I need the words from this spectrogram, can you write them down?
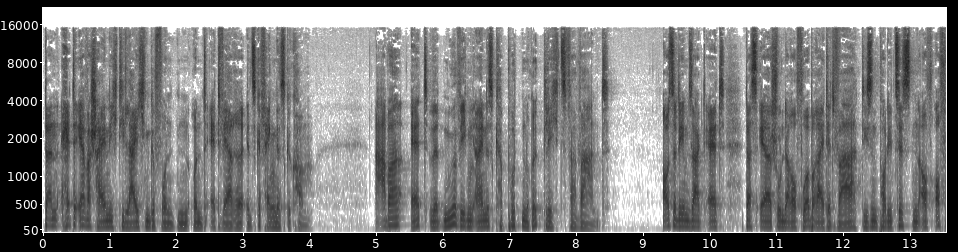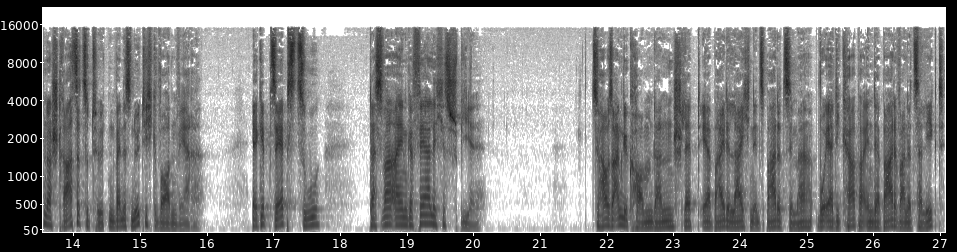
dann hätte er wahrscheinlich die Leichen gefunden und Ed wäre ins Gefängnis gekommen. Aber Ed wird nur wegen eines kaputten Rücklichts verwarnt. Außerdem sagt Ed, dass er schon darauf vorbereitet war, diesen Polizisten auf offener Straße zu töten, wenn es nötig geworden wäre. Er gibt selbst zu, das war ein gefährliches Spiel. Zu Hause angekommen, dann schleppt er beide Leichen ins Badezimmer, wo er die Körper in der Badewanne zerlegt,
